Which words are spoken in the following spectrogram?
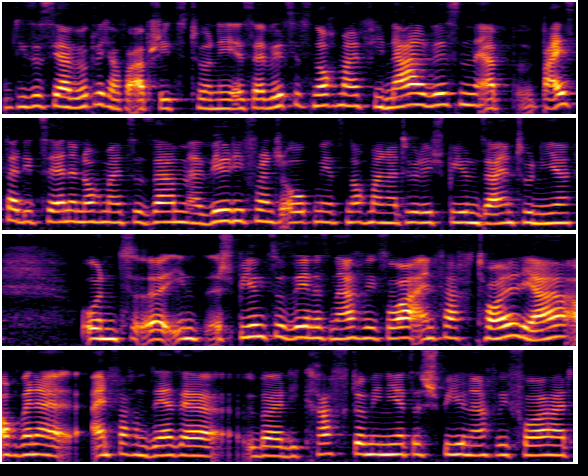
dieses Jahr wirklich auf Abschiedstournee ist. Er will es jetzt nochmal final wissen, er beißt da die Zähne nochmal zusammen, er will die French Open jetzt nochmal natürlich spielen, sein Turnier. Und äh, ihn spielen zu sehen ist nach wie vor einfach toll, ja, auch wenn er einfach ein sehr, sehr über die Kraft dominiertes Spiel nach wie vor hat.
